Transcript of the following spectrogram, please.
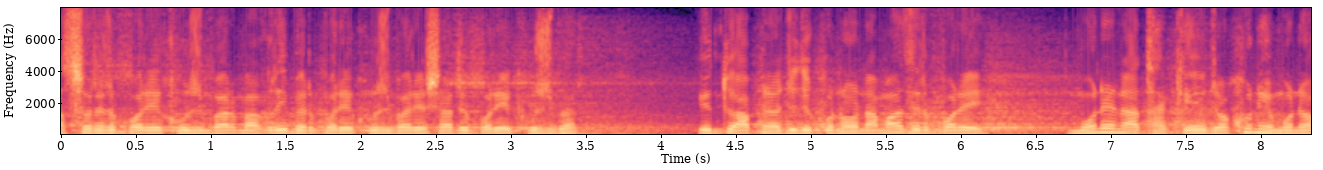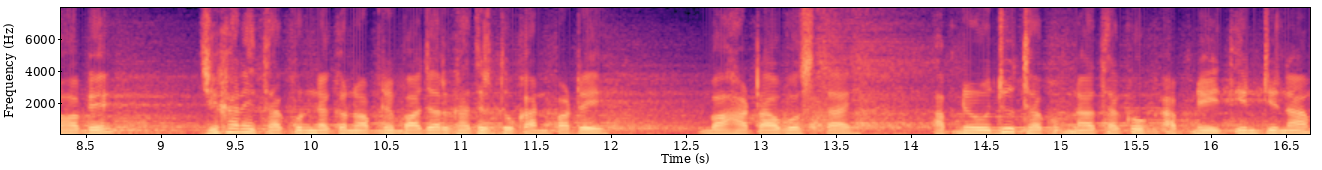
আসরের পরে একুশ বার, মাগরিবের পরে একুশ বার, এশারের পরে একুশ বার। কিন্তু আপনারা যদি কোনো নামাজের পরে মনে না থাকে, যখনই মনে হবে, যেখানেই থাকুন না কেন, আপনি বাজার ঘাটের দোকানপাটে বা হাঁটা অবস্থায়, আপনি রজু থাকুক, না থাকুক, আপনি এই তিনটি নাম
